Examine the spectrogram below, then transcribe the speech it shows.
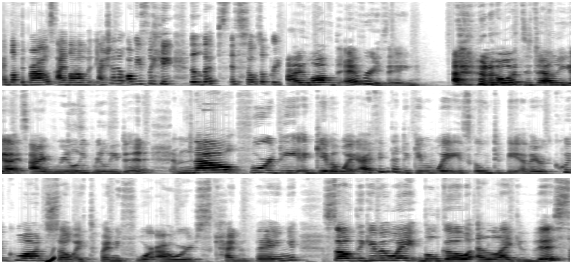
I love the brows. I love the eyeshadow, obviously. the lips, it's so, so pretty. I loved everything. I don't know what to tell you guys. I really, really did. Now for the giveaway. I think that the giveaway is going to be a very quick one. So a 24 hours kind of thing. So the giveaway will go uh, like this.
